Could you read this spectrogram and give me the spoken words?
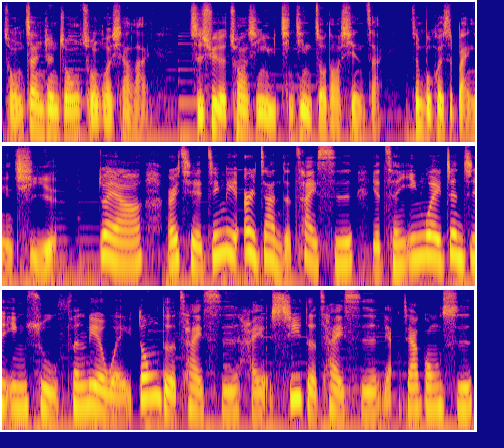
从战争中存活下来，持续的创新与精进走到现在，真不愧是百年企业。对啊，而且经历二战的蔡司也曾因为政治因素分裂为东德蔡司还有西德蔡司两家公司，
